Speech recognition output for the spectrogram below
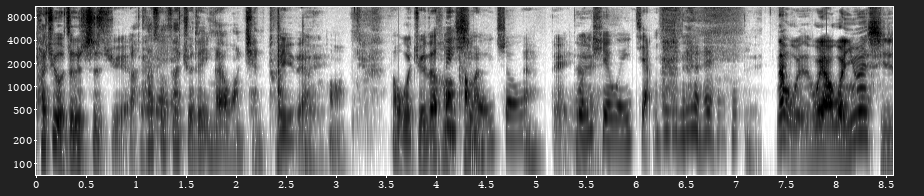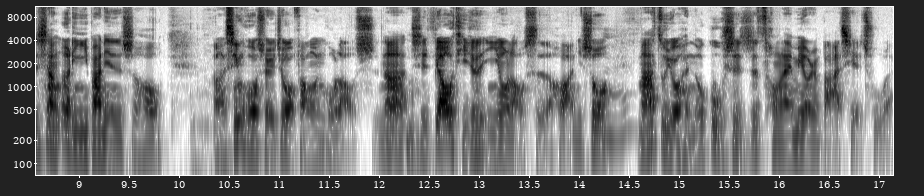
他就有这个视觉啊，他说他觉得应该往前推的对。啊。那我觉得哈历，史他们为周，嗯对。对文学为讲，对，那我我也要问，因为其实像二零一八年的时候，呃，星火水就有访问过老师。那其实标题就是引用老师的话，你说嗯马祖有很多故事，只是从来没有人把它写出来。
